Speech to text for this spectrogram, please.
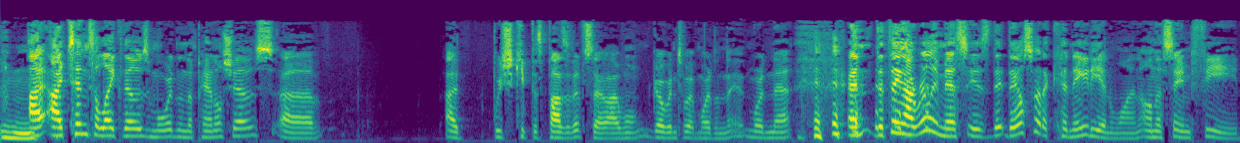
I, I tend to like those more than the panel shows. Uh, I we should keep this positive, so I won't go into it more than more than that. and the thing I really miss is that they also had a Canadian one on the same feed.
